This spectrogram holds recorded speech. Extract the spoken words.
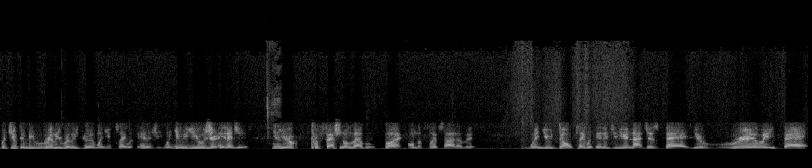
but you can be really, really good when you play with energy. When you use your energy, yep. you're professional level. But on the flip side of it, when you don't play with energy, you're not just bad, you're really bad.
